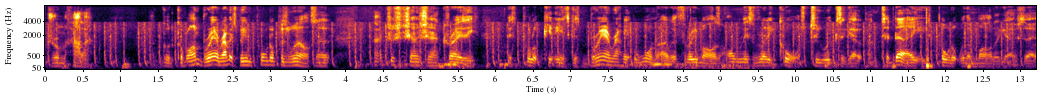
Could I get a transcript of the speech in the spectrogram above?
Drumhallah. A good couple on. Brer Rabbit's being pulled up as well, so that just shows you how crazy this pull-up kit is because Brer Rabbit won over three miles on this very course two weeks ago and today he's pulled up with a mile to go so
